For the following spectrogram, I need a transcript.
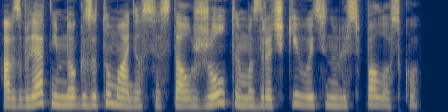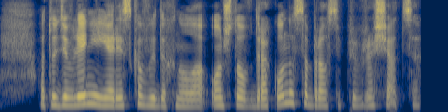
а взгляд немного затуманился, стал желтым, а зрачки вытянулись в полоску. От удивления я резко выдохнула. Он что, в дракона собрался превращаться?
